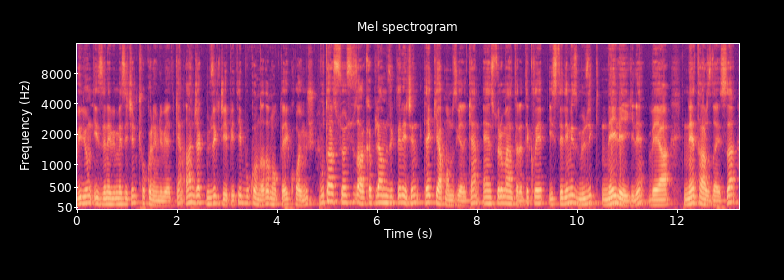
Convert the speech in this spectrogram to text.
videonun izlenebilmesi için çok önemli bir etken. Ancak Müzik GPT bu konuda da noktayı koymuş. Bu tarz sözsüz arka plan müzikleri için tek yapmamız gereken enstrümentale tıklayıp istediğimiz müzik neyle ilgili veya ne tarzdaysa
